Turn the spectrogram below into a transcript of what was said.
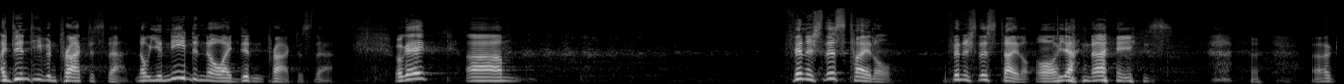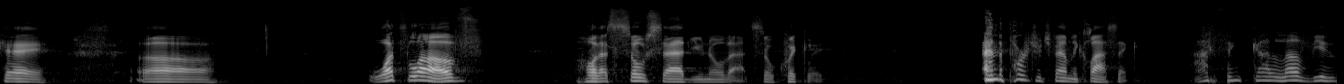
I didn't even practice that. No, you need to know I didn't practice that. Okay? Um, finish this title. Finish this title. Oh, yeah, nice. okay. Uh, what's love? Oh, that's so sad you know that so quickly and the Partridge Family classic. I think I love you.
